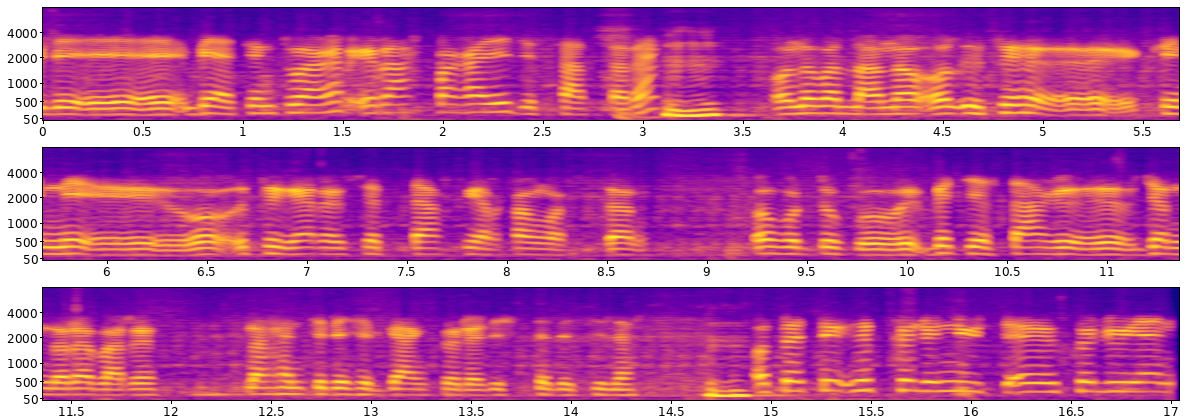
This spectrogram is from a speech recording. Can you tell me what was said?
Биэ атентуар, рахбагай ди саттыра. Оны валана ол үте э, кини, үтегәр сәптаф ярган устан. Оготу го гәчәстан дәнре бар, на хәнде би хыган күрә О төт үкүлүн үкүен,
